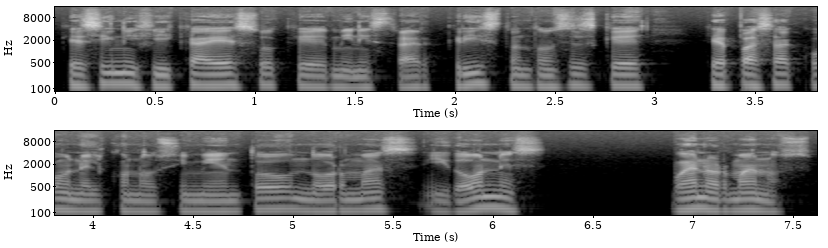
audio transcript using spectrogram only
¿Qué significa eso que ministrar Cristo? Entonces, ¿qué, qué pasa con el conocimiento, normas y dones? Bueno, hermanos,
